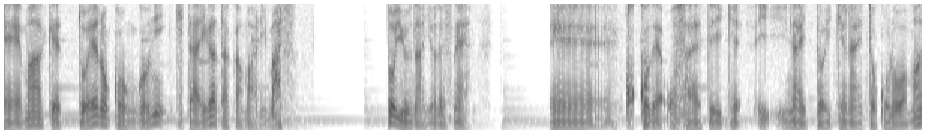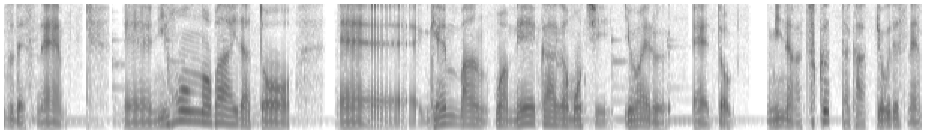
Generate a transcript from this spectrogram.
えーマーケットへの今後に期待が高まります。という内容ですね。えーここで押さえていけいないといけないところは、まずですね、えー日本の場合だと、えー原版はメーカーが持ち、いわゆる、えっ、と、みんなが作った楽曲ですね。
